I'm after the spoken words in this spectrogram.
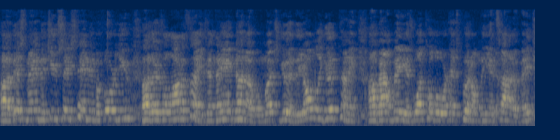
uh, this man that you see standing before you, uh, there's a lot of things, and they ain't none of them much good. The only good thing about me is what the Lord has put on the inside of me.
